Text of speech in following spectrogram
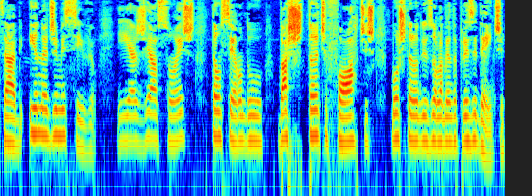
sabe? Inadmissível. E as reações estão sendo bastante fortes, mostrando o isolamento do presidente.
